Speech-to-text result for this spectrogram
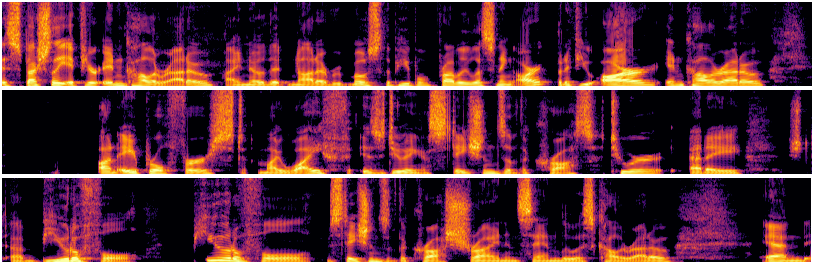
especially if you're in colorado i know that not every most of the people probably listening aren't but if you are in colorado on april 1st my wife is doing a stations of the cross tour at a, a beautiful beautiful stations of the cross shrine in san luis colorado and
